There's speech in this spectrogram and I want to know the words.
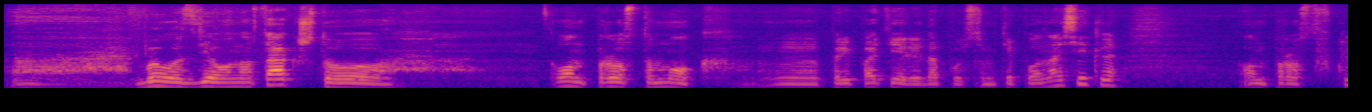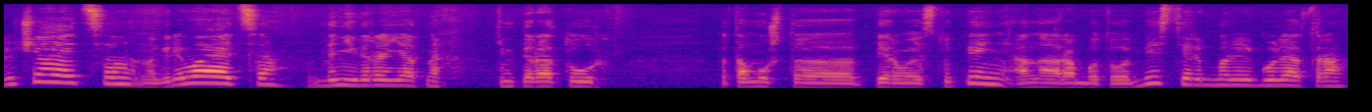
А, было сделано так, что он просто мог э, при потере, допустим, теплоносителя, он просто включается, нагревается до невероятных температур, потому что первая ступень, она работала без терморегулятора,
